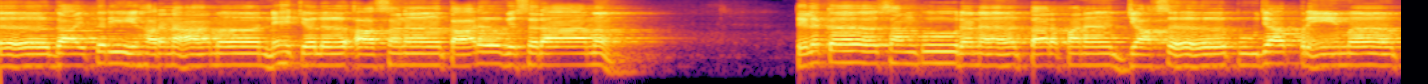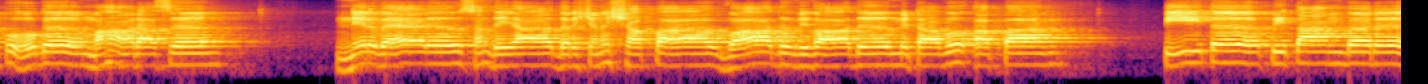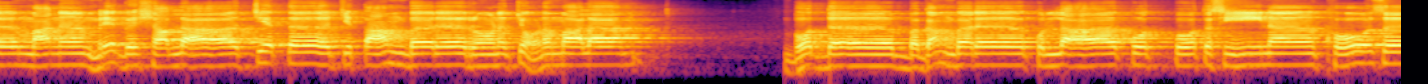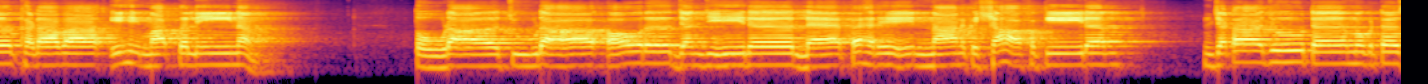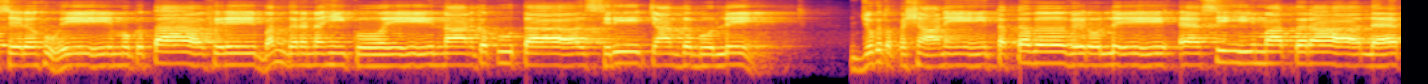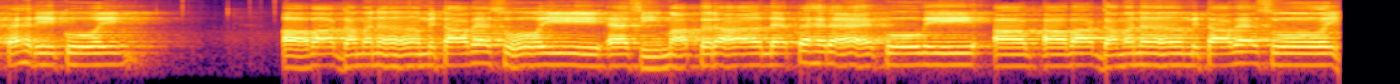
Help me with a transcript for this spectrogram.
ਗਾਇਤਰੀ ਹਰ ਨਾਮ, ਨਿਹਚਲ ਆਸਨ ਕਰ ਵਿਸਰਾਮ। ਤਿਲਕ ਸੰਪੂਰਨ ਤਰਪਨ ਜਸ ਪੂਜਾ ਪ੍ਰੇਮ ਭੋਗ ਮਹਾਰਸ। ਨਿਰਵੈਰ ਸੰਧਿਆ ਦਰਸ਼ਨ ਛਾਪਾ, ਵਾਦ ਵਿਵਾਦ ਮਿਟਾਵੋ ਆਪਾ। ਪੀਤ ਪੀਤਾੰਬਰ, ਮਨ ਮ੍ਰਿਗਸ਼ਾਲਾ ਚਿਤ ਚਿਤਾੰਬਰ, ਰੋਣ ਝੁਣ ਮਾਲਾ। ਬੁੱਧ ਬਗੰਬਰ ਕੁੱਲਾ ਪੁੱਤ ਪੋਤ ਸੀਨ, ਖੋਸ ਖੜਾਵਾ ਇਹ ਮਤ ਲੀਨ। ਤੋੜਾ ਚੂੜਾ ਔਰ ਜੰਜੀਰ, ਲੈ ਪਹਿਰੇ ਨਾਨਕ ਸ਼ਾਹ ਫਕੀਰ ਜਟਾ ਜੂਟ ਮੁਕਟ ਸਿਰ ਹੋਏ, ਮੁਕਤਾ ਫਿਰੇ ਬੰਧਨ ਨਹੀਂ ਕੋਏ। ਨਾਨਕ ਪੂਤਾ ਸ੍ਰੀ ਚੰਦ ਬੋਲੇ। ਜੁਗਤ ਪਛਾਣੇ ਤਤਵ ਵਿਰੋਲੇ, ਐਸੀ ਮਾਤਰਾ ਲੈ ਪਹਿਰੇ ਕੋਏ। ਆਵਾ ਗਮਨ ਮਿਟਾਵੇ ਸੋਈ, ਐਸੀ ਮਾਤਰਾ ਲੈ ਪਹਿਰੈ ਕੋਵੇ। ਆ ਆਵਾ ਗਮਨ ਮਿਟਾਵੇ ਸੋਈ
